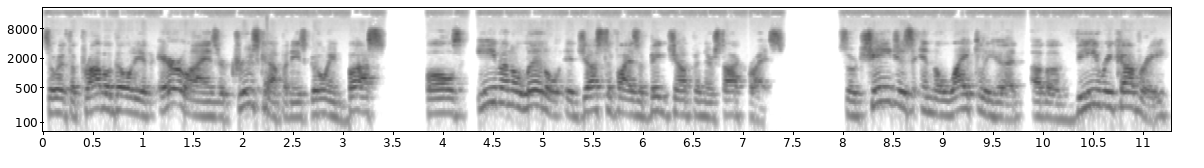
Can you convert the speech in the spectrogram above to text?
So if the probability of airlines or cruise companies going bust falls even a little, it justifies a big jump in their stock price. So changes in the likelihood of a V recovery.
